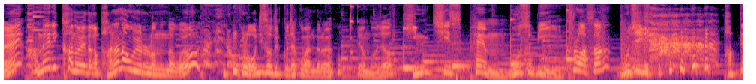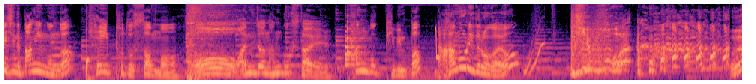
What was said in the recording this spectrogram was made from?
에? 아메리카노에다가 바나나 우유를 넣는다고요? 이런 걸 어디서 듣고 자꾸 만들어요? 이건 뭐죠? 김치 스팸, 무스비, 크로아상? 뭐지 이게? 밥 대신에 빵인 건가? 케이푸드 썸머. 오, 완전 한국 스타일. 한국 비빔밥? 나물이 들어가요? 이게 뭐야? 왜?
